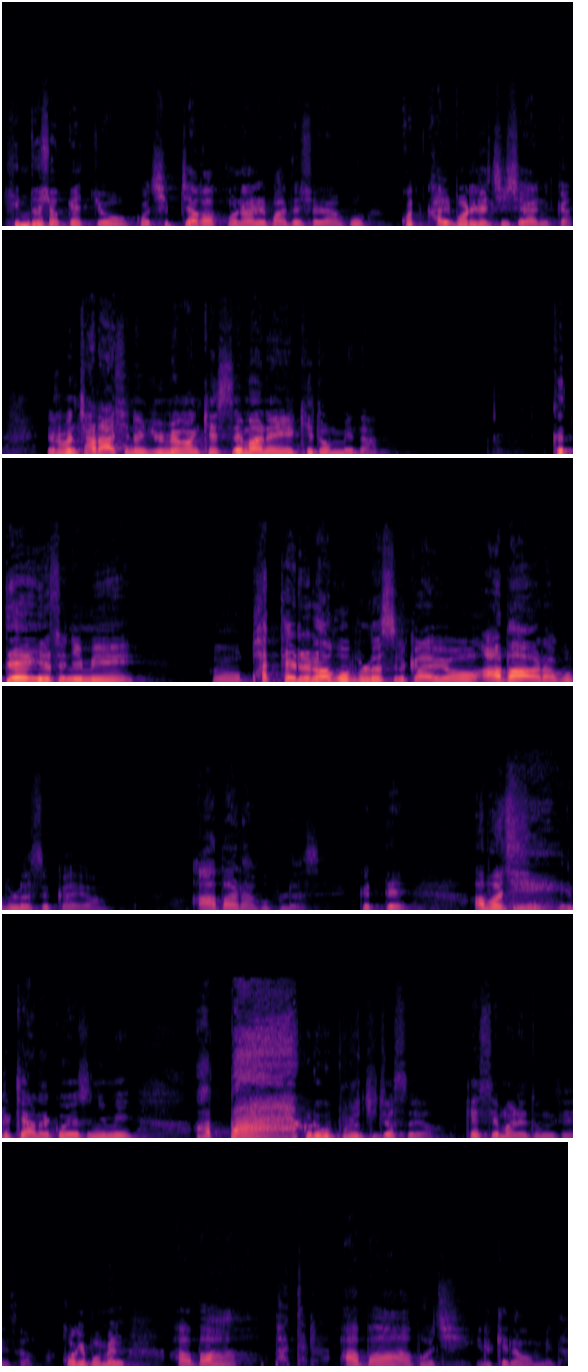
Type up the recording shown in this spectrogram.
힘드셨겠죠. 곧 십자가 고난을 받으셔야 하고 곧 갈보리를 지셔야 하니까 여러분 잘 아시는 유명한 겟세마네의 기도입니다. 그때 예수님이 어, 파테르라고 불렀을까요? 아바라고 불렀을까요? 아바라고 불렀어요. 그때 아버지 이렇게 안 했고 예수님이 아빠 그리고 부르짖었어요. 겟세마네 동시에서 거기 보면 아바 파테르 아바 아버지 이렇게 나옵니다.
